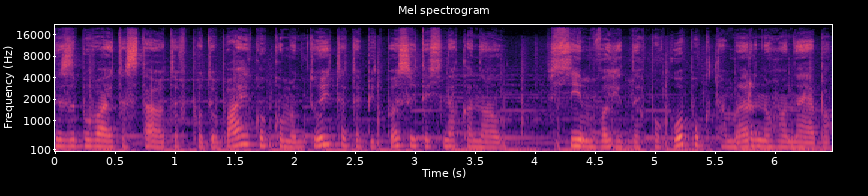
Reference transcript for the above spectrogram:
Не забувайте ставити вподобайку, коментуйте та підписуйтесь на канал. Всім вигідних покупок та мирного неба!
